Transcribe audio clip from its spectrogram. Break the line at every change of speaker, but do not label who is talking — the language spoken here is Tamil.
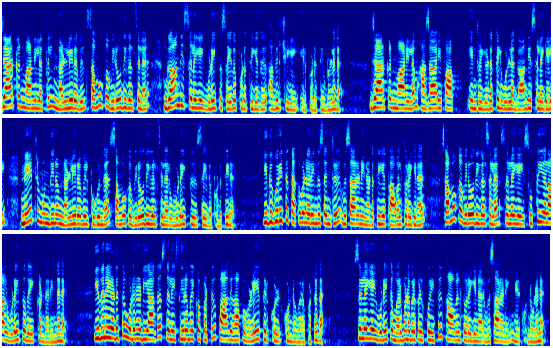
ஜார்க்கண்ட் மாநிலத்தில் நள்ளிரவில் சமூக விரோதிகள் சிலர் காந்தி சிலையை உடைத்து சேதப்படுத்தியது அதிர்ச்சியை ஏற்படுத்தியுள்ளது. ஜார்க்கண்ட் மாநிலம் ஹசாரிபாக் என்ற இடத்தில் உள்ள காந்தி சிலையை நேற்று முன்தினம் நள்ளிரவில் புகுந்த சமூக விரோதிகள் சிலர் உடைத்து சேதப்படுத்தினர். இதுகுறித்து தகவல் அறிந்து சென்று விசாரணை நடத்திய காவல்துறையினர் சமூக விரோதிகள் சிலர் சிலையை சுத்தியலால் உடைத்ததை கண்டறிந்தனர். இதனையடுத்து உடனடியாக சிலை சீரமைக்கப்பட்டு பாதுகாப்பு வளையத்திற்குள் கொண்டு வரப்பட்டது. சிலையை உடைத்த மர்ம நபர்கள் குறித்து காவல்துறையினர் விசாரணை மேற்கொண்டுள்ளனர்.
